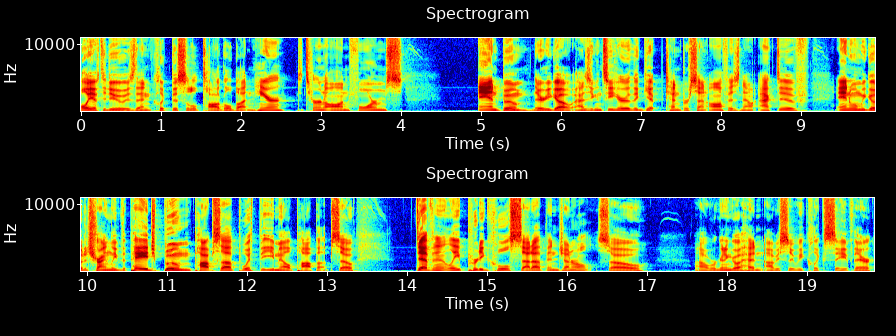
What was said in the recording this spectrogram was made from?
all you have to do is then click this little toggle button here to turn on forms. And boom, there you go. As you can see here, the get 10% off is now active. And when we go to try and leave the page, boom, pops up with the email pop up. So definitely pretty cool setup in general. So uh, we're going to go ahead and obviously we click save there.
